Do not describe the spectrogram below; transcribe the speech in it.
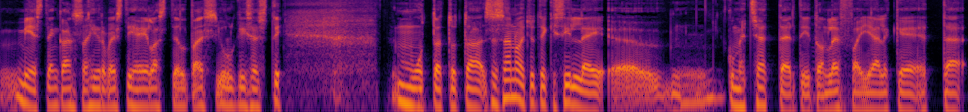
miesten kanssa hirveästi heilasteltaisiin julkisesti. Mutta tota, sä sanoit jotenkin silleen, kun me chattailtiin ton leffan jälkeen, että –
